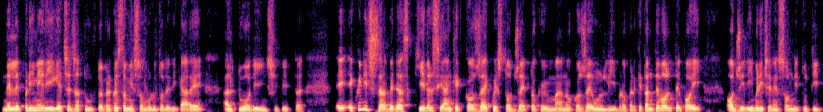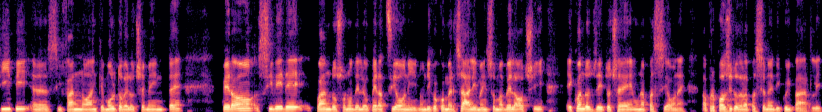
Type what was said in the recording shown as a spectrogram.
nelle, prime righe c'è già tutto e per questo mi sono voluto dedicare al tuo di incipit. E, e, quindi ci sarebbe da chiedersi anche cos'è questo oggetto che ho in mano, cos'è un libro, perché tante volte poi oggi libri ce ne sono di tutti i tipi, eh, si fanno anche molto velocemente però si vede quando sono delle operazioni, non dico commerciali, ma insomma veloci e quando dietro c'è una passione, a proposito della passione di cui parli.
